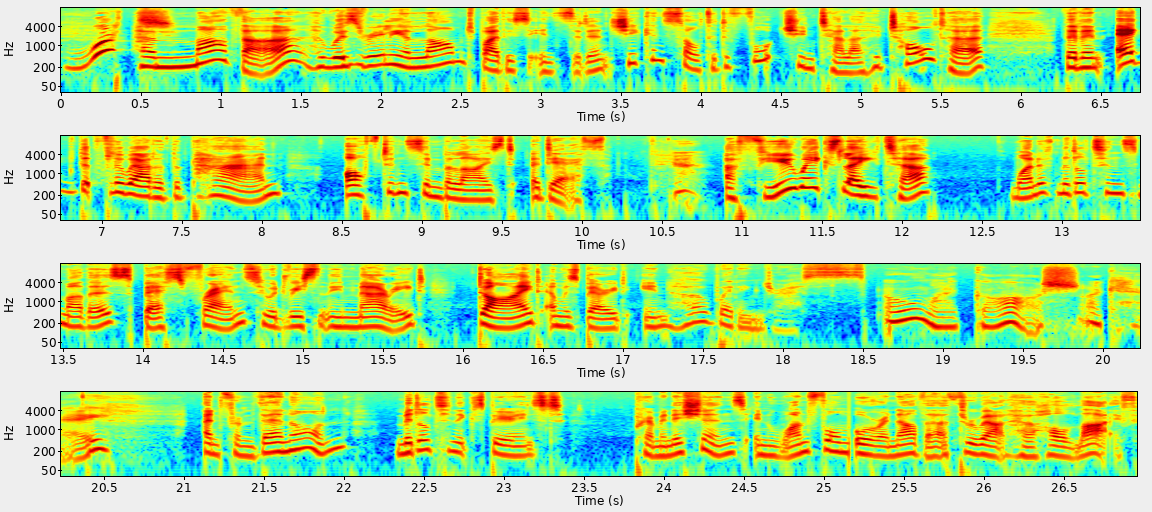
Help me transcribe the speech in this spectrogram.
What? Her mother, who was really alarmed by this incident, she consulted a fortune teller who told her that an egg that flew out of the pan often symbolized a death. A few weeks later, one of Middleton's mother's best friends, who had recently married, died and was buried in her wedding dress. oh my gosh. Okay. And from then on, Middleton experienced premonitions in one form or another throughout her whole life.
